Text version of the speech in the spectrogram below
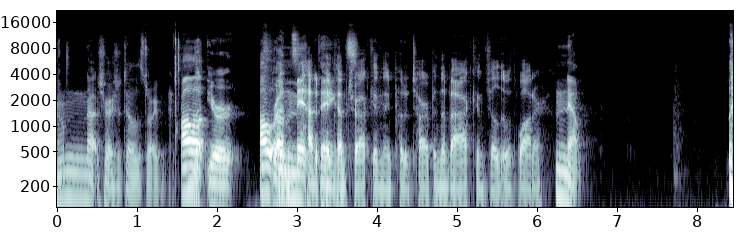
I'm not sure I should tell the story. I'll, That your I'll friends had a pickup truck and they put a tarp in the back and filled it with water. no,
